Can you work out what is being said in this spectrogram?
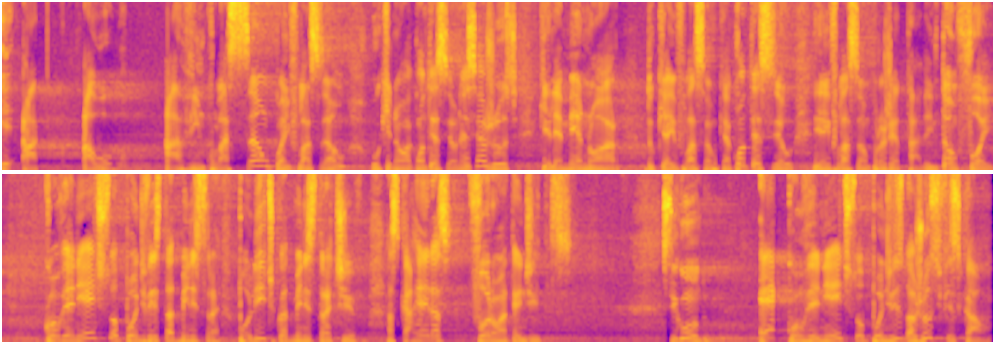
e a, a, a vinculação com a inflação, o que não aconteceu nesse ajuste, que ele é menor do que a inflação que aconteceu e a inflação projetada. Então foi conveniente do ponto de vista administra político-administrativo. As carreiras foram atendidas. Segundo, é conveniente do ponto de vista do ajuste fiscal.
